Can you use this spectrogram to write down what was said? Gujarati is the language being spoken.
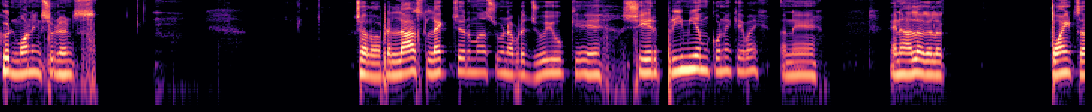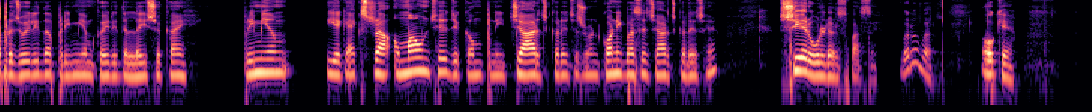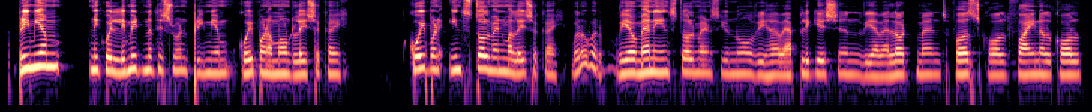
ગુડ મોર્નિંગ સ્ટુડન્ટ્સ ચાલો, આપણે લાસ્ટ લેક્ચરમાં સ્ટુડન્ટ આપણે જોયું કે શેર પ્રીમિયમ કોને કહેવાય અને એના અલગ અલગ પોઈન્ટ્સ આપણે જોઈ લીધા. પ્રીમિયમ કઈ રીતે લઈ શકાય? પ્રીમિયમ એ એક એક્સ્ટ્રા અમાઉન્ટ છે જે કંપની ચાર્જ કરે છે સ્ટુડન્ટ કોની પાસે ચાર્જ કરે છે? શેર હોલ્ડર્સ પાસે. બરાબર? ઓકે પ્રીમિયમની કોઈ લિમિટ નથી સ્ટુડન્ટ પ્રીમિયમ કોઈ પણ અમાઉન્ટ લઈ શકાય કોઈ પણ ઇન્સ્ટોલમેન્ટમાં લઈ શકાય બરાબર we have many instalments you know we have application we have allotment first call final call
